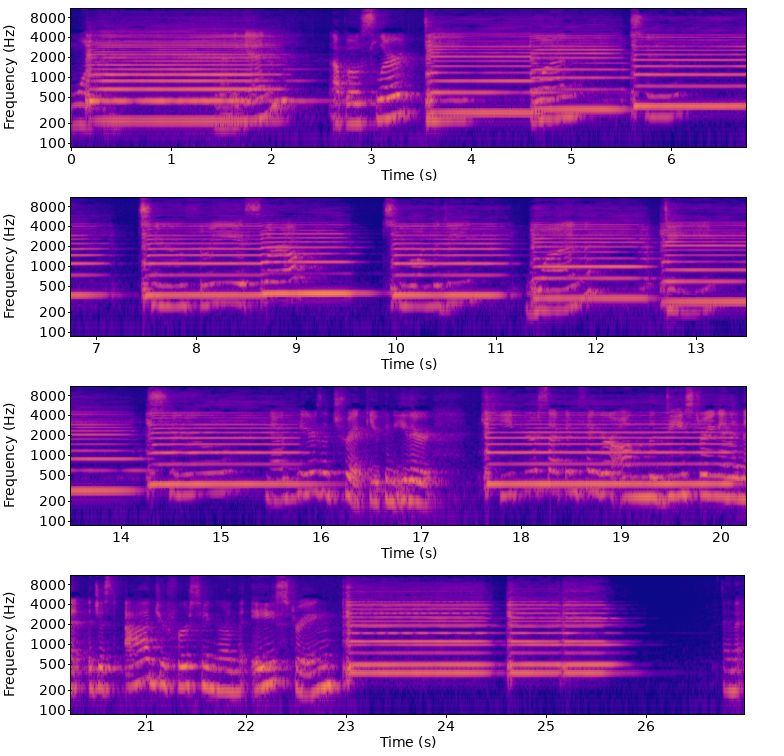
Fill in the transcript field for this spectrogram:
one. And again, up bow slur, D, You can either keep your second finger on the D string and then just add your first finger on the A string and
